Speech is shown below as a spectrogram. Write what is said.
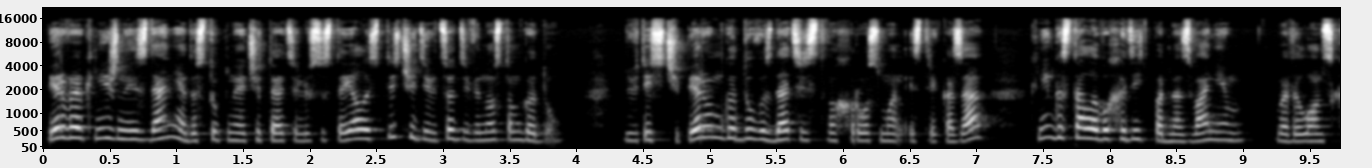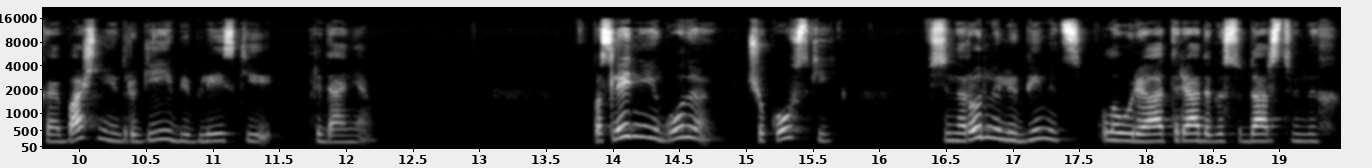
Первое книжное издание, доступное читателю, состоялось в 1990 году. В 2001 году в издательствах «Росман» и «Стрекоза» книга стала выходить под названием «Вавилонская башня и другие библейские предания». В последние годы Чуковский – всенародный любимец, лауреат ряда государственных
